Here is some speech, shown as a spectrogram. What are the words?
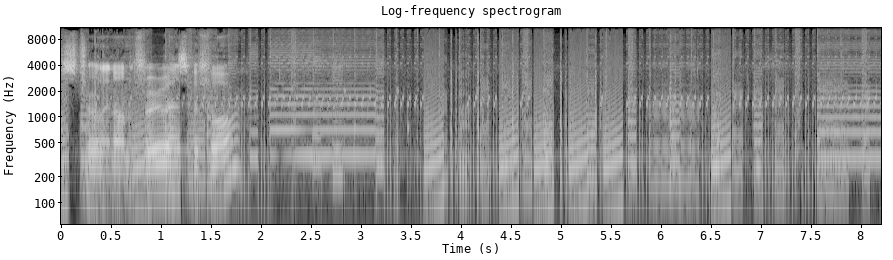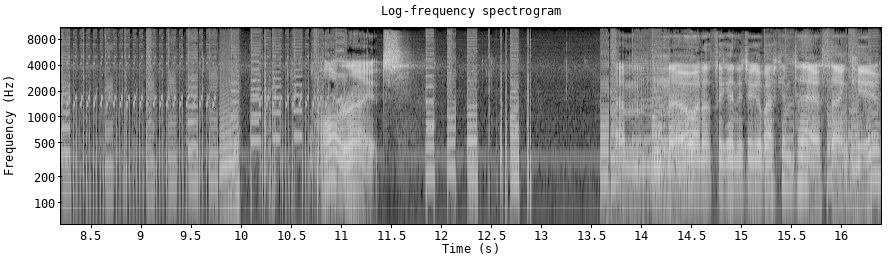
Strolling on through as before. No, I need to go back in there, thank you.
